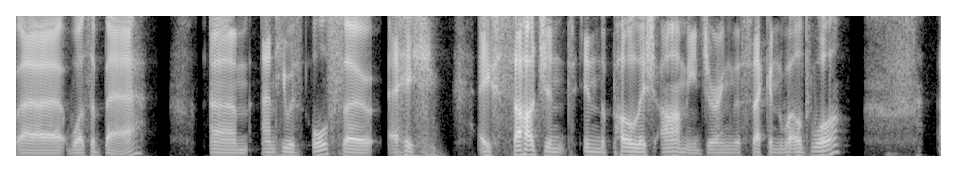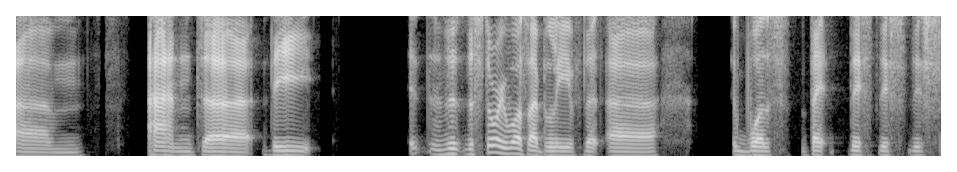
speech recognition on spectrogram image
uh, was a bear. Um, and he was also a, a sergeant in the Polish army during the Second World War. Um, and uh, the, the the story was, I believe, that uh, was that this this this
